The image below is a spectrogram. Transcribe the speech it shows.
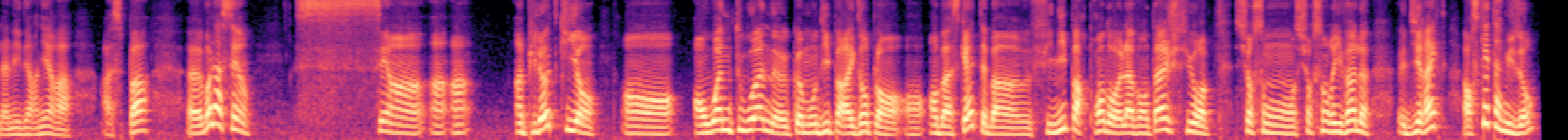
l'année dernière à, Spa. Euh, voilà, c'est un, pilote qui en, en, one-to-one, comme on dit par exemple en, basket, eh ben, finit par prendre l'avantage sur, sur, son, sur son rival direct. Alors ce qui est amusant,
